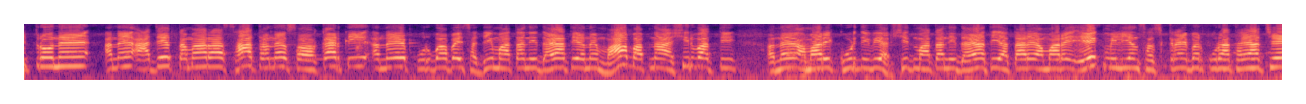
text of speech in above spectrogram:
મિત્રોને અને આજે તમારા સાથ અને સહકારથી અને પૂર્વાભાઈ સધી માતાની દયાથી અને મા બાપના આશીર્વાદથી અને અમારી કુળદેવી હર્ષિત માતાની દયાથી અત્યારે અમારે એક મિલિયન સબસ્ક્રાઈબર પૂરા થયા છે.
